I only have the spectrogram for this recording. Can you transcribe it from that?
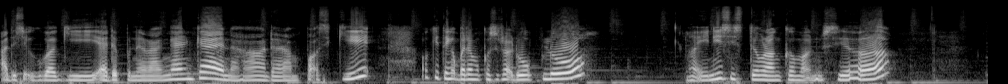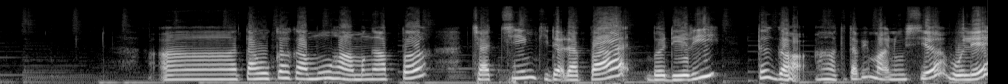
ada cikgu bagi ada penerangan kan. Ha, dah nampak sikit. Okey, tengok pada muka surat 20. Ha, ini sistem rangka manusia. Uh, tahukah kamu ha, mengapa cacing tidak dapat berdiri tegak? Ha, tetapi manusia boleh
